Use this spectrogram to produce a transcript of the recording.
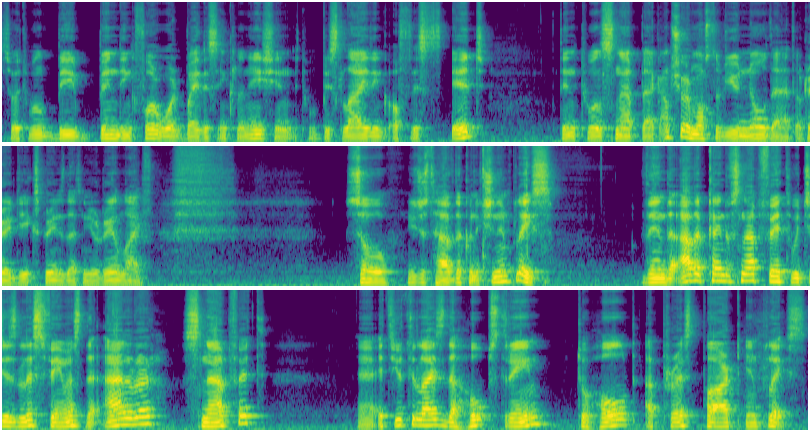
so it will be bending forward by this inclination. It will be sliding off this edge. Then it will snap back. I'm sure most of you know that already experienced that in your real life. So you just have the connection in place. Then the other kind of snap fit, which is less famous, the annular snap fit, uh, it utilizes the hoop strain to hold a pressed part in place.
